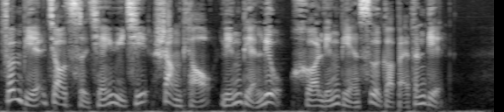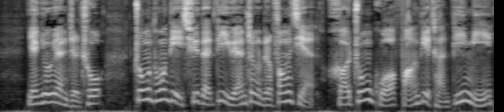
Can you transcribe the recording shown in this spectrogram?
分别较此前预期上调零点六和零点四个百分点。研究院指出，中东地区的地缘政治风险和中国房地产低迷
